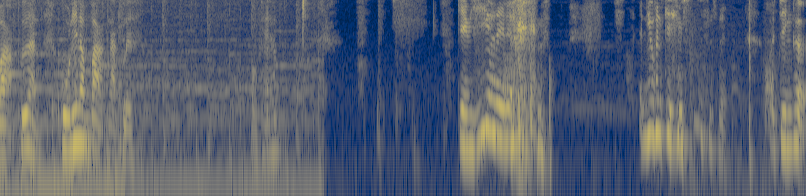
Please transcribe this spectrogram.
ำบากเพื่อน กูนี่ลำบากหนักเลยโอ้แพ้ครับ เกมเฮียอะไรเนี่ย อันนี้มันเกมเฮียอะไรเนี่ยจริงเถอะ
